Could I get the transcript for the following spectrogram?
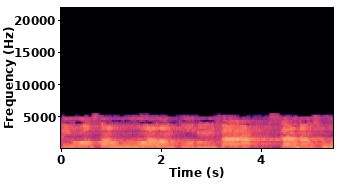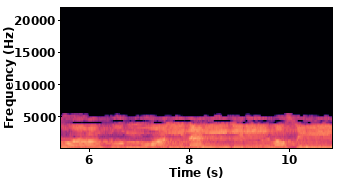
بالحق وصوركم فأحسن صوركم وإليه المصير.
